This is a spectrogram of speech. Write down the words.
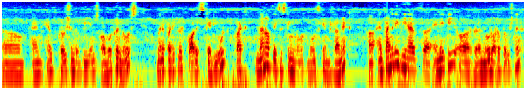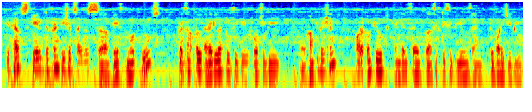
uh, and helps provision the VMs or worker nodes when a particular pod is scheduled, but none of the existing node nodes can run it. Uh, and finally, we have uh, NAP or uh, Node Auto Provisioner. It helps scale different t-shirt sizes based node pools. For example, a regular 2 CPU, 4 GB configuration, or a compute intensive 60 CPUs and 240 GPU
